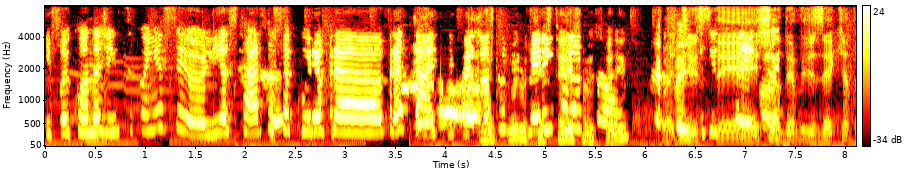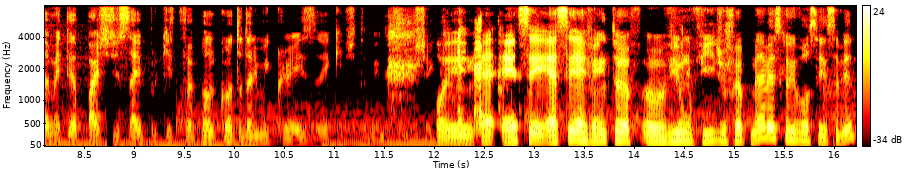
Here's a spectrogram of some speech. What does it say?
E foi quando a Hum. gente se conheceu. Eu li as cartas Sakura pra, pra Tati. Foi a Não nossa foi primeira interação. isso aí? Foi. Eu devo dizer que eu também tenho parte disso aí, porque foi pelo conta do Anime Crazy aí que a gente também conseguiu chegar. Foi é, esse, esse evento, eu, eu vi um vídeo, foi a primeira vez que eu vi vocês, sabia?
